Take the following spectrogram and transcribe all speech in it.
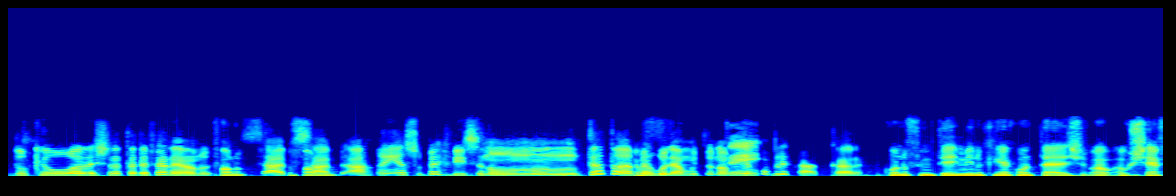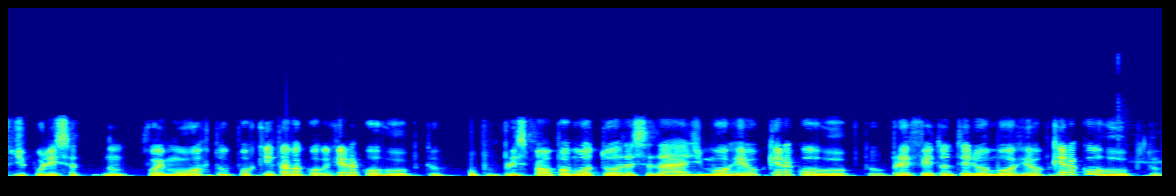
do que o Alexandre tá defendendo. Falo, sabe, sabe? Arranha a superfície. Não, não, não tenta eu mergulhar muito, não, tem... porque é complicado, cara. Quando o filme termina, o que, que acontece? O, o chefe de polícia foi morto porque, tava, porque era corrupto. O principal promotor da cidade morreu porque era corrupto. O prefeito anterior morreu porque era corrupto.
